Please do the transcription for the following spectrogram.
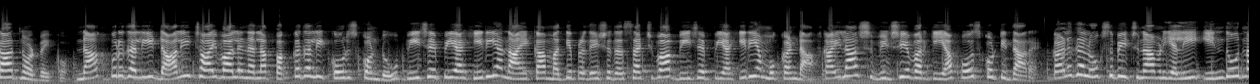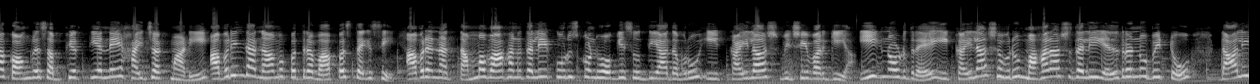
ಕಾದ್ ನೋಡ್ಬೇಕು. ನಾಗ್ಪುರದಲ್ಲಿ ಡಾಲಿ ಚಾಯ್ವಾಲನೆಲ್ಲ ಪಕ್ಕದಲ್ಲಿ ಕೂರಿಸಿಕೊಂಡು ಬಿಜೆಪಿಯ ಹಿರಿಯ ನಾಯಕ, ಮಧ್ಯಪ್ರದೇಶದ ಸಚಿವ, ಬಿಜೆಪಿಯ ಹಿರಿಯ ಮುಖಂಡ ಕೈಲಾಶ್ ವಿಜಯವರ್ಗೀಯ ಫೋರ್ಸ್ ಕೊಟ್ಟಿದ್ದಾರೆ. ಕಳೆದ ಲೋಕಸಭೆ ಚುನಾವಣೆಯಲ್ಲಿ ಇಂದೂರ್ನ ಕಾಂಗ್ರೆಸ್ ಅಭ್ಯರ್ಥಿಯನ್ನೇ ಹೈಜಾಕ್ ಮಾಡಿ ಅವರಿಂದ ನಾಮಪತ್ರ ವಾಪಸ್ ತೆಗೆಸಿ ಅವರನ್ನ ತಮ್ಮ ವಾಹನದಲ್ಲೇ ಕೂರಿಸಿಕೊಂಡು ಹೋಗಿ ಸುದ್ದಿಯಾದವರು ಈ ಕೈಲಾಶ್ ವಿಜಯವರ್ಗೀಯ. ಈಗ ನೋಡಿದ್ರೆ ಈ ಕೈಲಾಶ್ ಅವರು ಮಹಾರಾಷ್ಟ್ರದಲ್ಲಿ ಎಲ್ಲರನ್ನೂ ಬಿಟ್ಟು ಡಾಲಿ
